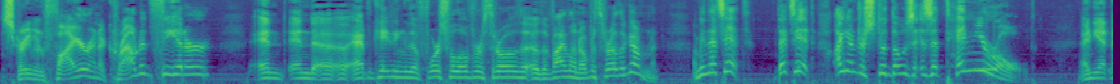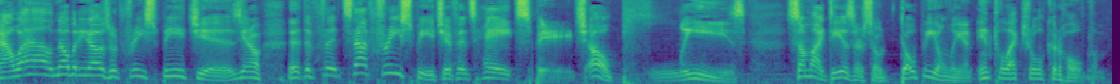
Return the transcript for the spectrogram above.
screaming fire in a crowded theater, and and uh, advocating the forceful overthrow, the, the violent overthrow of the government. I mean, that's it. That's it. I understood those as a 10 year old. And yet now, well, nobody knows what free speech is. You know, uh, it's not free speech if it's hate speech. Oh, please. Some ideas are so dopey only an intellectual could hold them.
